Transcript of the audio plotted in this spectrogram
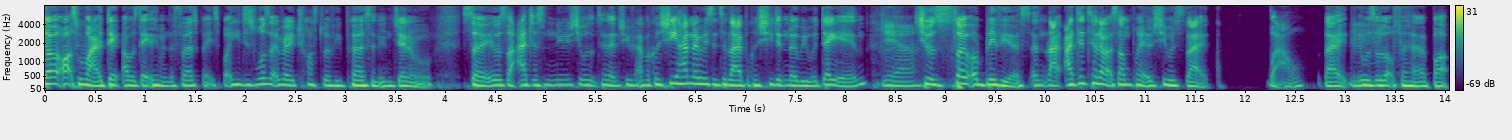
don't ask me why I, date, I was dating him in the first place, but he just wasn't a very trustworthy person in general. So it was like I just knew she wasn't telling the truth, and because she had no reason to lie because she didn't know we were dating, yeah. she was so oblivious. And like I did tell her at some point, and she was like, "Wow, like it was a Mm. lot for her." But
